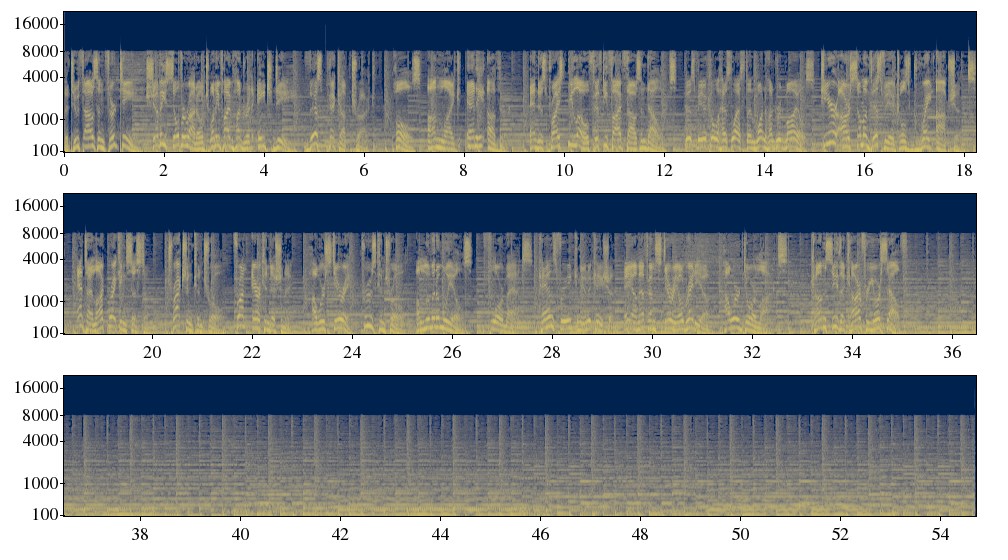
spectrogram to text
The 2013 Chevy Silverado 2500 HD. This pickup truck pulls unlike any other and is priced below $55,000. This vehicle has less than 100 miles. Here are some of this vehicle's great options. Anti-lock braking system, traction control, front air conditioning, power steering, cruise control, aluminum wheels, floor mats, hands-free communication, AM FM stereo radio, power door locks. Come see the car for yourself.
